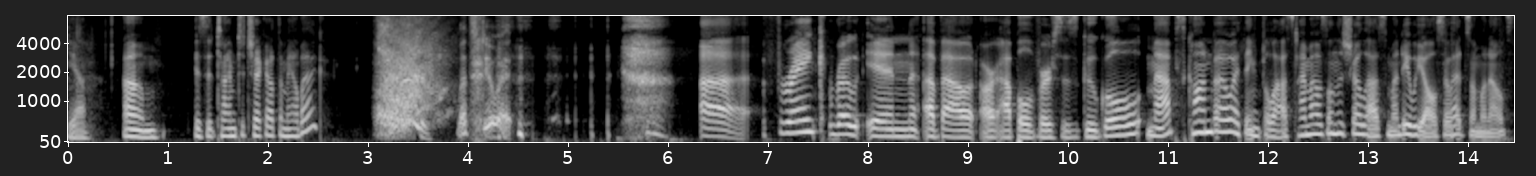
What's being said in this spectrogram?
Yeah. Um, is it time to check out the mailbag? Sure. Let's do it. Uh, Frank wrote in about our Apple versus Google Maps convo. I think the last time I was on the show last Monday, we also had someone else.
